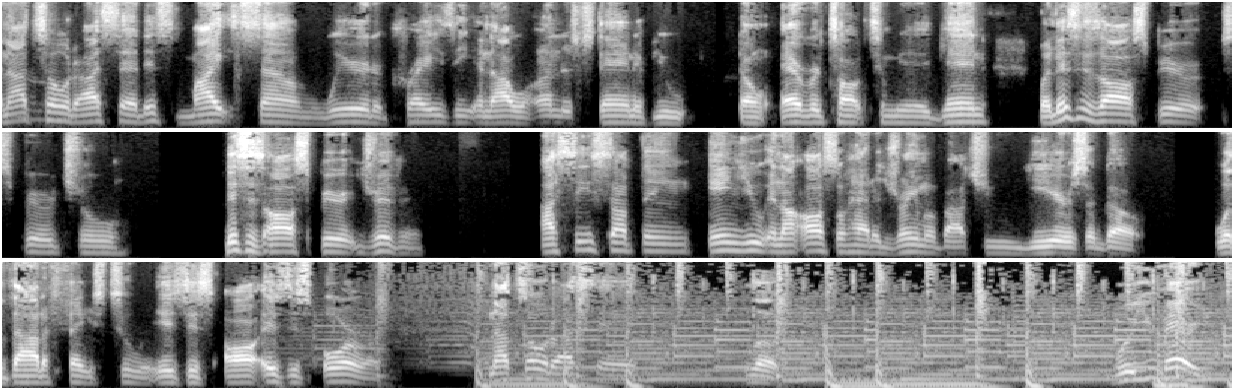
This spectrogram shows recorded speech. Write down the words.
And I mm-hmm. told her, I said, this might sound weird or crazy, and I will understand if you don't ever talk to me again. But this is all spirit, spiritual. This is all spirit driven. I see something in you, and I also had a dream about you years ago without a face to it. It's just all, it's just aura. And I told her, I said, look, will you marry me?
